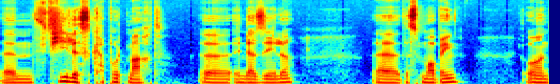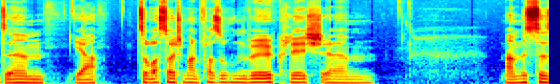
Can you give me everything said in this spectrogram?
ähm, vieles kaputt macht äh, in der Seele, äh, das Mobbing. Und ähm, ja, sowas sollte man versuchen, wirklich. Ähm, man müsste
